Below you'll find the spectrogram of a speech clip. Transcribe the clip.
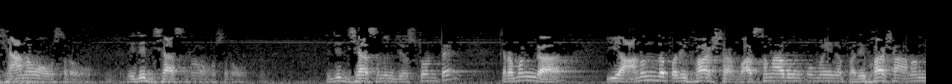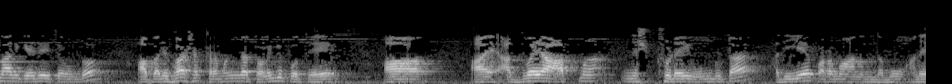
ధ్యానం అవసరం అవుతుంది నిధిధ్యాసనం అవసరం అవుతుంది. నిధిధ్యాసనం చేస్తుంటే క్రమంగా ఈ ఆనంద పరిభాష వాసనారూపమైన పరిభాష ఆనందానికి ఏదైతే ఉందో ఆ పరిభాష క్రమంగా తొలగిపోతే ఆ ఆ అద్వయ ఆత్మనిష్ఠుడై ఉండుట అది ఏ పరమానందము అనే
